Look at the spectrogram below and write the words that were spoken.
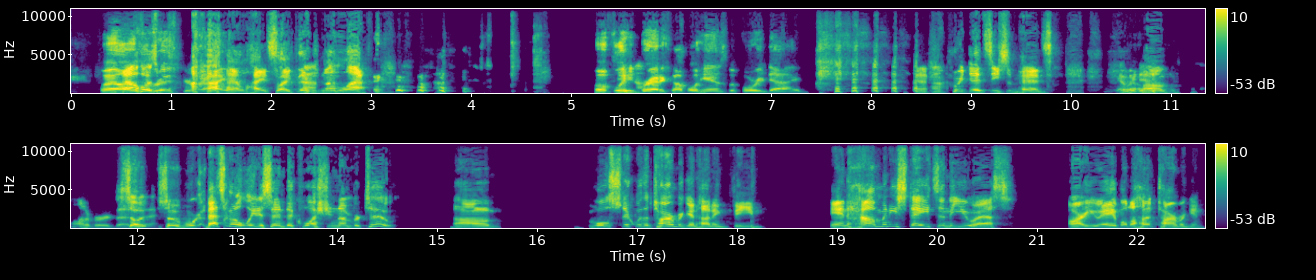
well, that that was was a rooster, right? highlights. Like there's none left. Hopefully, he bred a couple of hens before he died. Yeah, we did see some hens. yeah we did. Um, a lot of birds. So day. so we're, that's going to lead us into question number two. Um, we'll stick with the ptarmigan hunting theme. In how many states in the U.S. are you able to hunt ptarmigan?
